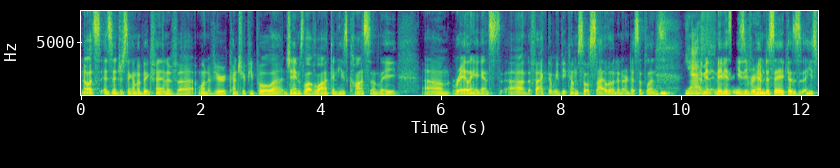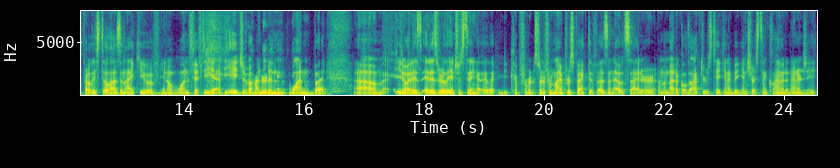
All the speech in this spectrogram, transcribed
no, it's it's interesting. I'm a big fan of uh, one of your country people, uh, James Lovelock, and he's constantly um, railing against uh, the fact that we've become so siloed in our disciplines. Yeah, I mean, maybe it's easy for him to say because he's probably still has an IQ of you know 150 at the age of 101. But um, you know, it is it is really interesting. Uh, from, sort of from my perspective as an outsider, I'm a medical doctor who's taken a big interest in climate and energy,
